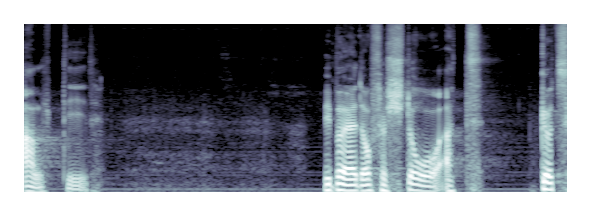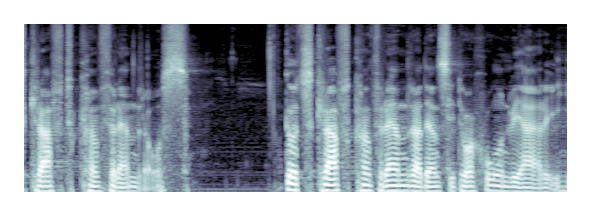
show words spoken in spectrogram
alltid. Vi börjar då förstå att Guds kraft kan förändra oss. Guds kraft kan förändra den situation vi är i.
